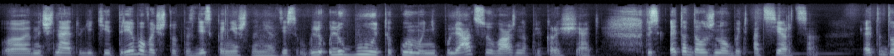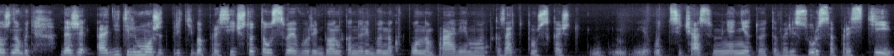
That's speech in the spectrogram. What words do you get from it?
э, начинают у детей требовать что-то, здесь, конечно, нет. Здесь лю- любую такую манипуляцию важно прекращать. То есть это должно быть от сердца. Это должно быть. Даже родитель может прийти попросить что-то у своего ребенка, но ребенок в полном праве ему отказать, потому что сказать, что вот сейчас у меня нету этого ресурса, прости,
